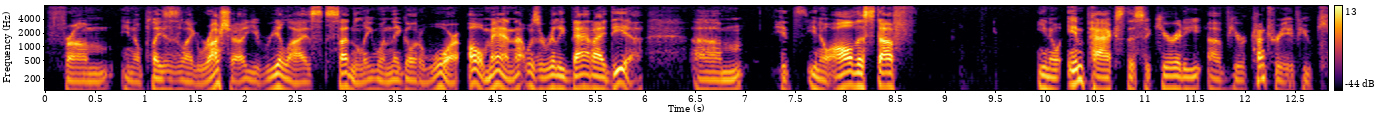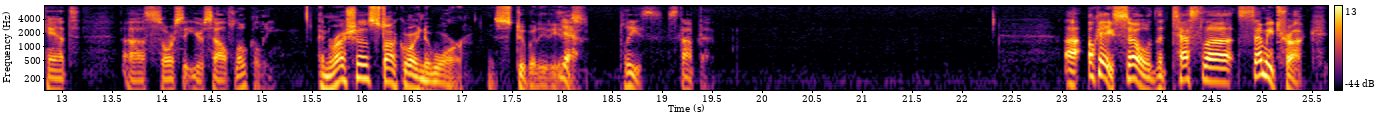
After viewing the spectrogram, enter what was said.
from, you know, places like Russia, you realize suddenly when they go to war, oh man, that was a really bad idea. Um, it's, you know, all this stuff you know, impacts the security of your country if you can't uh, source it yourself locally. And Russia, stop going to war. You stupid idiots. Yeah, please stop that. Uh, okay, so the Tesla semi-truck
